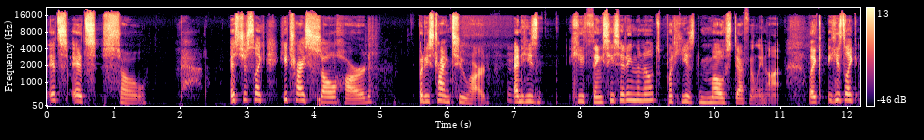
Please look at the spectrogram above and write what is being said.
It's it's so bad. It's just like he tries so hard, but he's trying too hard. And he's he thinks he's hitting the notes, but he is most definitely not. Like he's like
